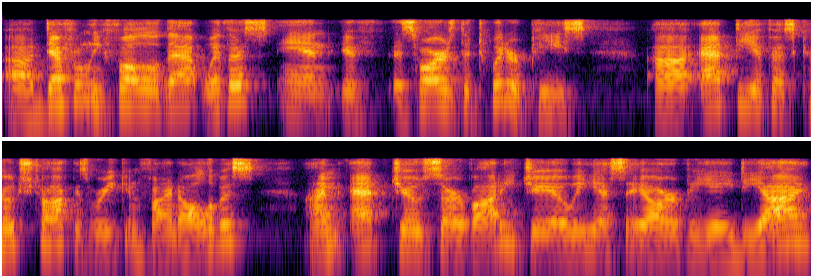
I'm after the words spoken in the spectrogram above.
uh, definitely follow that with us. And if, as far as the Twitter piece, uh, at DFS Coach Talk is where you can find all of us. I'm at Joe Sarvadi, J O E S A R V A D I.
